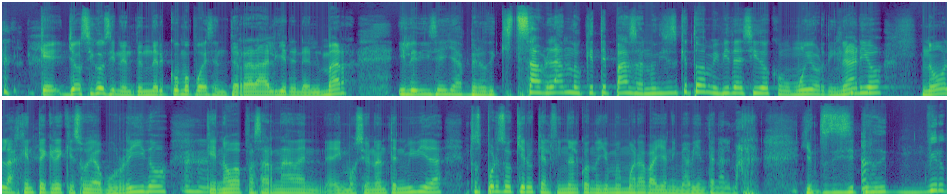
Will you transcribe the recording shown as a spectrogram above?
que yo sigo sin entender cómo puedes enterrar a alguien en el mar. Y le dice ella, pero ¿de qué estás hablando? ¿Qué te pasa? No dices que toda mi vida he sido como muy ordinario, ¿no? La gente cree que soy aburrido, que no va a pasar nada en- emocionante en mi vida. Entonces, por eso quiero que al final, cuando yo me muera, vayan y me avienten al mar. Y entonces dice, pero, de- pero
